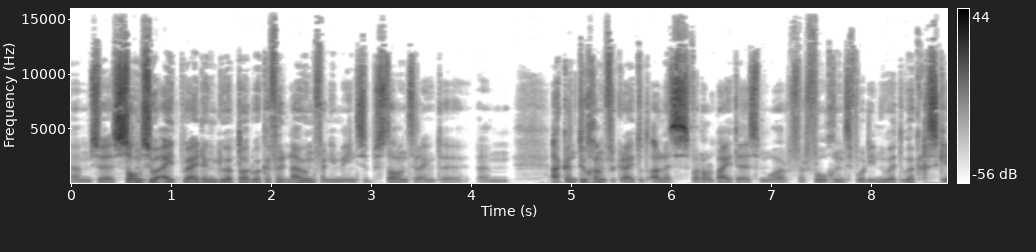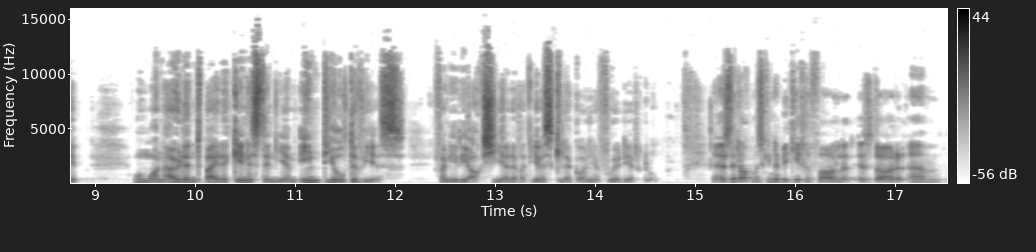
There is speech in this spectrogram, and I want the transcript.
Ehm um, so soms so uitbreiding loop daar ook 'n vernouing van die mense bestaansruimte. Ehm um, ek kan toegang verkry tot alles wat daar buite is, maar vervolgens word die nood ook geskep om aanhoudend beide kennis te neem en deel te wees van hierdie aksuele wat ewe skielik aan jou voordeur klop. Nou, is dit dalk miskien 'n bietjie gevaarlik? Is daar ehm um,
